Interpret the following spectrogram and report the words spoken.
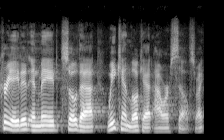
created and made so that we can look at ourselves, right?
